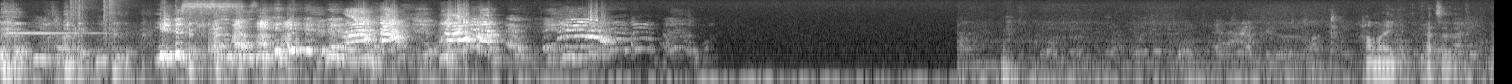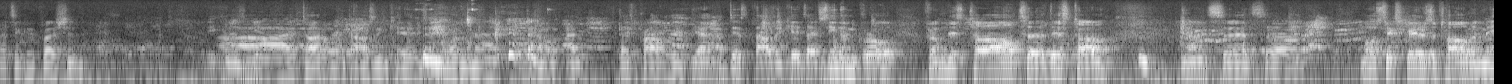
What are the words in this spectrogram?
How many? That's a that's a good question. Uh, I've taught over a thousand kids, more than that. No, I, that's probably yeah, to a thousand kids. I've seen them grow from this tall to this tall. Know, it's it's uh, most sixth graders are taller than me.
